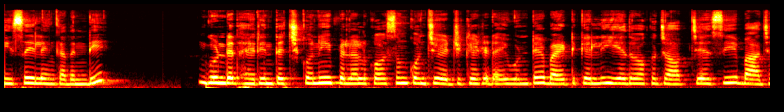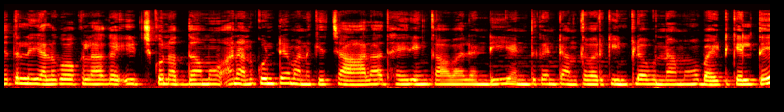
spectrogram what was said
తీసేయలేం కదండి. గుండె ధైర్యం తెచ్చుకొని పిల్లల కోసం కొంచెం ఎడ్యుకేటెడ్ అయి ఉంటే బయటికి వెళ్ళి ఏదో ఒక జాబ్ చేసి బాధ్యతలు ఎలాగో ఒకలాగా ఈడ్చుకొని వద్దాము అని అనుకుంటే మనకి చాలా ధైర్యం కావాలండి. ఎందుకంటే అంతవరకు ఇంట్లో ఉన్నాము బయటికి వెళ్తే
